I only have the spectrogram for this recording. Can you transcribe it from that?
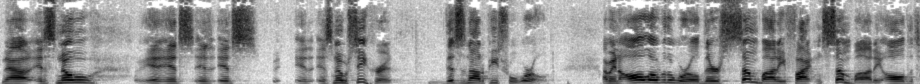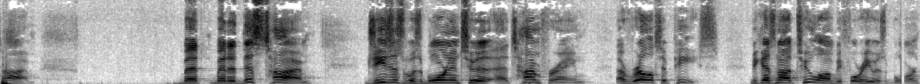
Now, it's no, it's, it's, it's no secret, this is not a peaceful world. I mean, all over the world, there's somebody fighting somebody all the time. But, but at this time, Jesus was born into a, a time frame of relative peace. Because not too long before he was born,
